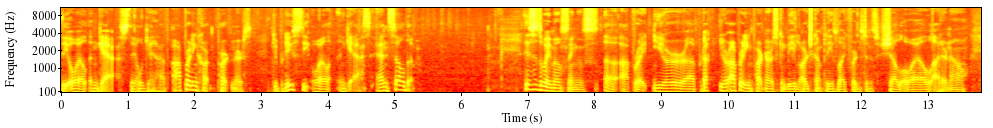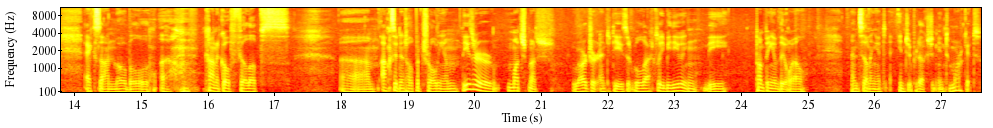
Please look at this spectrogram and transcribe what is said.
the oil and gas. They'll have operating partners to produce the oil and gas and sell them. This is the way most things uh, operate. Your uh, product, your operating partners can be large companies like, for instance, Shell Oil. I don't know, ExxonMobil, uh, ConocoPhillips, um, Occidental Petroleum. These are much much larger entities that will actually be doing the pumping of the oil and selling it into production into market.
